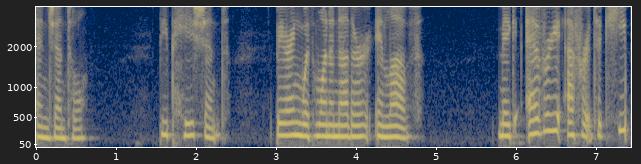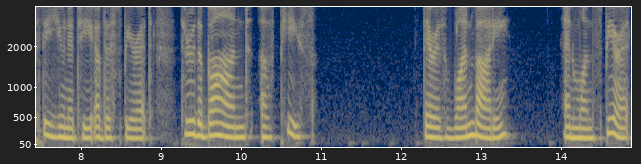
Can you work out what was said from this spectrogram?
and gentle. Be patient, bearing with one another in love. Make every effort to keep the unity of the Spirit through the bond of peace. There is one body and one Spirit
